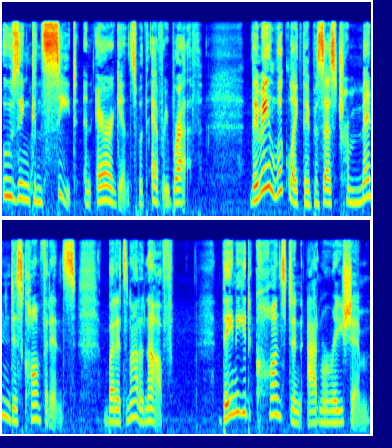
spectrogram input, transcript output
oozing conceit and arrogance with every breath. They may look like they possess tremendous confidence, but it's not enough. They need constant admiration.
